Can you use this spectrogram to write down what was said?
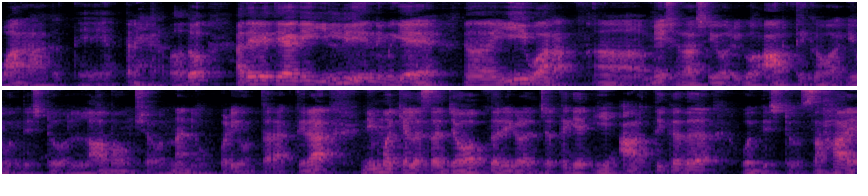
ವಾರ ಆಗುತ್ತೆ ಅಂತಲೇ ಹೇಳ್ಬೋದು. ಅದೇ ರೀತಿಯಾಗಿ ಇಲ್ಲಿ ನಿಮಗೆ ಈ ವಾರ ಮೇಷರಾಶಿಯವರಿಗೂ ಆರ್ಥಿಕವಾಗಿ ಒಂದಿಷ್ಟು ಲಾಭಾಂಶವನ್ನು ನೀವು ಪಡೆಯುವಂಥರಾಗ್ತೀರಾ ನಿಮ್ಮ ಕೆಲಸ ಜವಾಬ್ದಾರಿಗಳ ಜೊತೆಗೆ ಈ ಆರ್ಥಿಕದ ಒಂದಿಷ್ಟು ಸಹಾಯ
